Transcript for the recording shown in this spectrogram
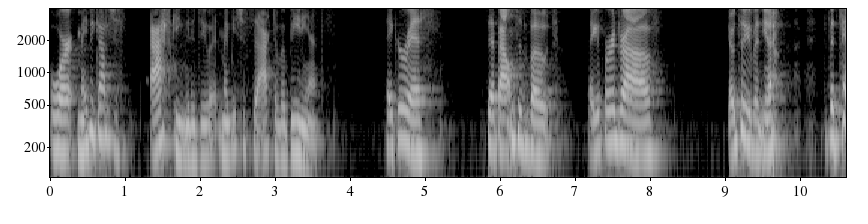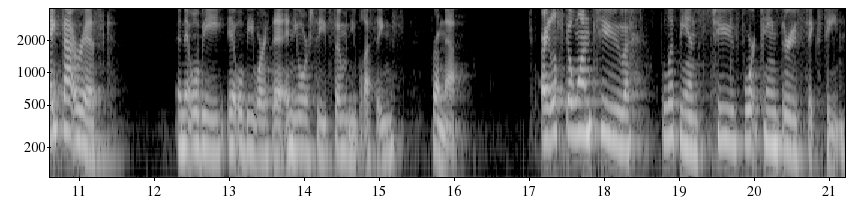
Or maybe God is just asking me to do it. Maybe it's just an act of obedience. Take a risk, step out into the boat, take it for a drive, go tubing, you know. But take that risk, and it will be it will be worth it, and you'll receive so many blessings from that. All right, let's go on to Philippians 2 14 through 16.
